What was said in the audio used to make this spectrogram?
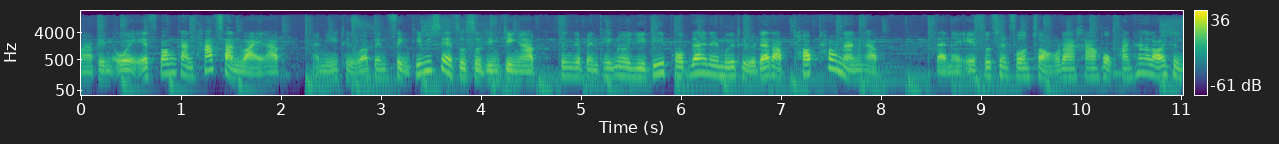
มาเป็น OS ป้องกันภาพสั่นไหวครับ อันนี้ถือว่าเป็นสิ่งที่พิเศษสุดๆ จริงๆ ครับ ซึ่งจะเป็นเทคโนโลยีที่พบได้ในมือถือระดับท็อปเท่านั้นครับ แต่ใน ASUS ZenFone 2 ราคา 6,500 ถึง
